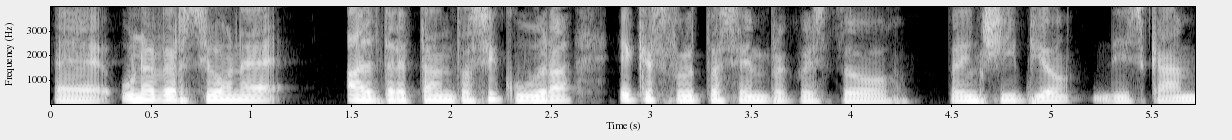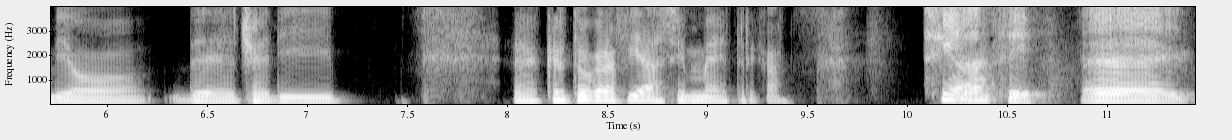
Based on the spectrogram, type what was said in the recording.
eh, una versione altrettanto sicura e che sfrutta sempre questo principio di scambio, de, cioè di eh, crittografia asimmetrica. Sì, anzi, eh,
